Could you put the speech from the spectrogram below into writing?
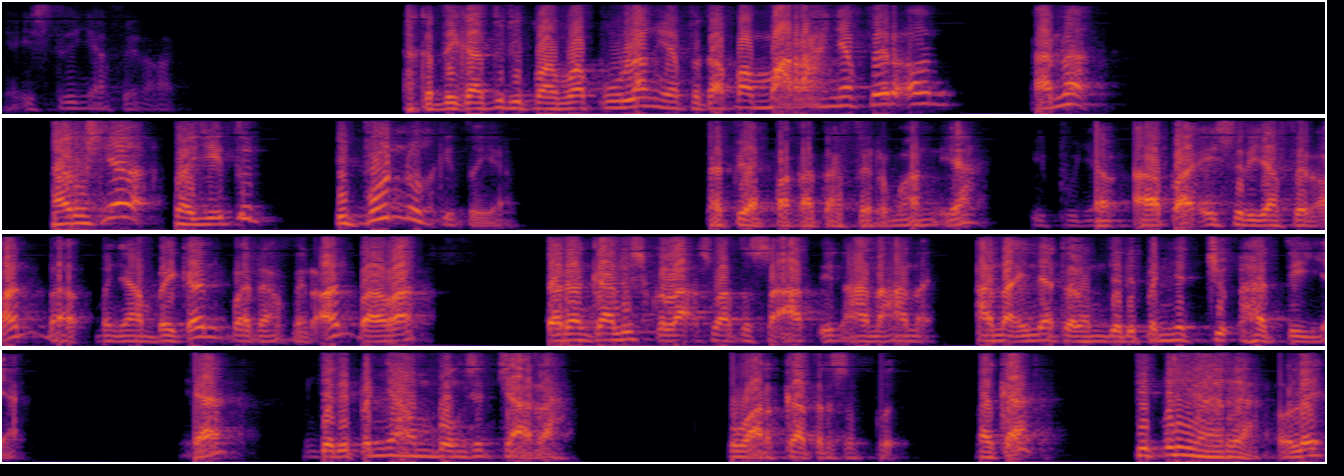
Ya, istrinya Fir'aun. Nah, ketika itu dibawa pulang ya betapa marahnya Fir'aun. Karena harusnya bayi itu dibunuh gitu ya. Tapi apa kata Fir'aun ya? Ibunya apa istrinya Fir'aun menyampaikan kepada Fir'aun bahwa Barangkali sekolah suatu saat ini anak-anak anak ini adalah menjadi penyejuk hatinya. Ya, menjadi penyambung sejarah keluarga tersebut. Maka dipelihara oleh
